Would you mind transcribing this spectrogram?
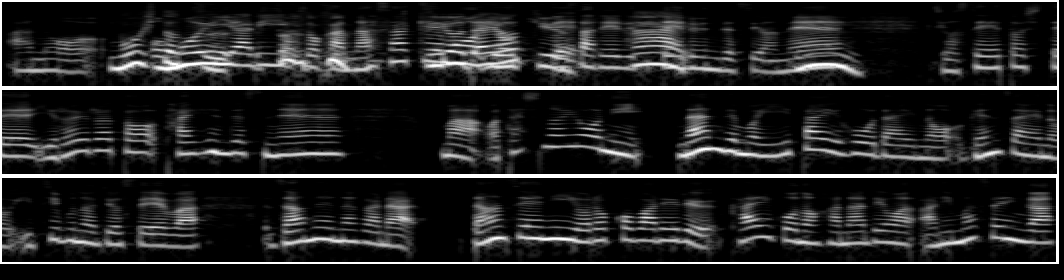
あの、もう一つ思いやりとか情けも要求されてるんですよね。はいうん、女性としていろいろと大変ですね。まあ私のように何でも言いたい放題の現在の一部の女性は残念ながら男性に喜ばれる介護の花ではありませんが、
